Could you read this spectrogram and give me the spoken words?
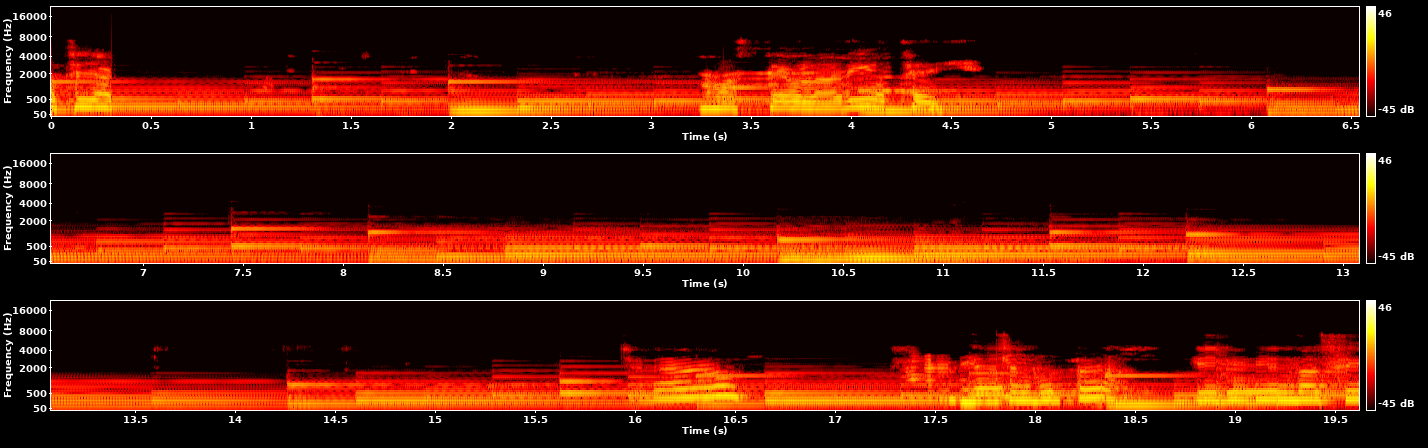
ਉੱਥੇ ਜਾ ਨਮਸਤੇ ਬੁਲਾ ਰਹੀ ਉੱਥੇ। ਹੀ ਜਸ਼ਨ ਪੁੱਤ ਕੀ ਦੀ ਹੁੰਦਾ ਸੀ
